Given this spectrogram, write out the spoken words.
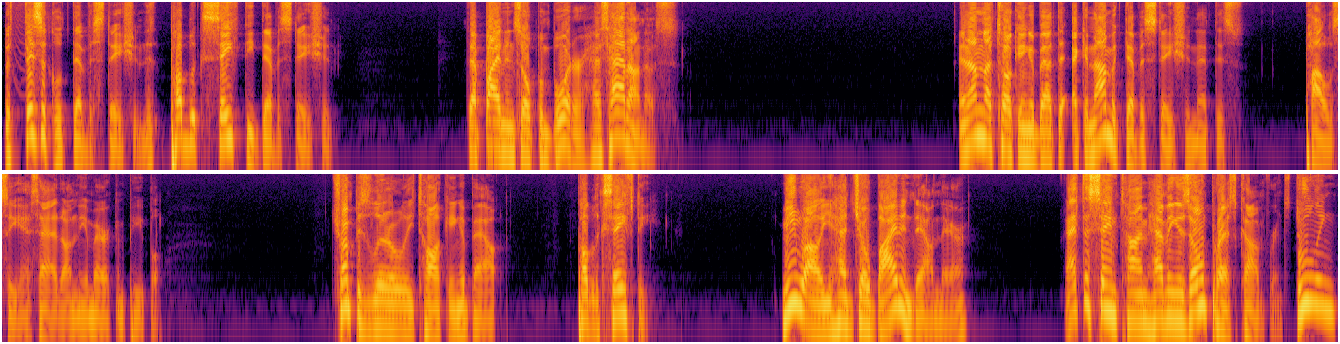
The physical devastation, the public safety devastation that Biden's open border has had on us. And I'm not talking about the economic devastation that this policy has had on the American people. Trump is literally talking about public safety. Meanwhile, you had Joe Biden down there at the same time having his own press conference, dueling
